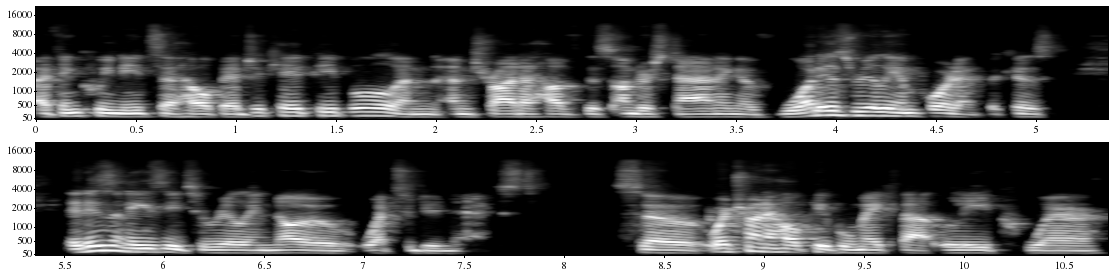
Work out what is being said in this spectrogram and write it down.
I think we need to help educate people and, and try to have this understanding of what is really important because it isn't easy to really know what to do next. So, we're trying to help people make that leap where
